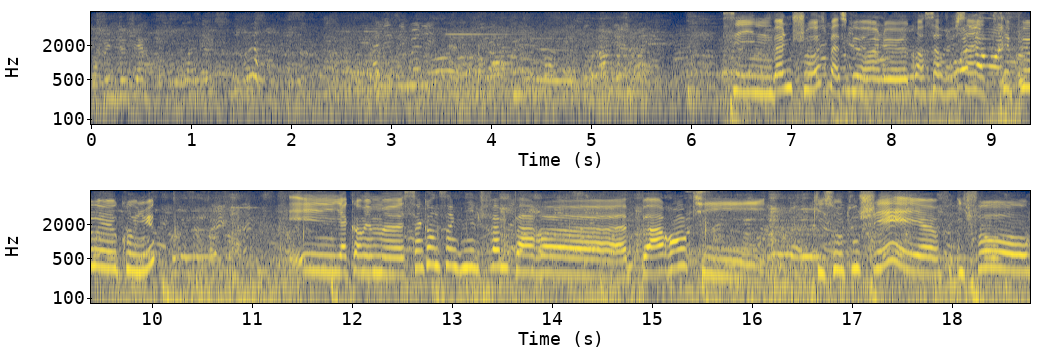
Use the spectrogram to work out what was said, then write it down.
On fait une deuxième C'est une bonne chose parce que le cancer du sein est très peu connu. Et il y a quand même 55 000 femmes par, euh, par an qui, qui sont touchées et euh, il faut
